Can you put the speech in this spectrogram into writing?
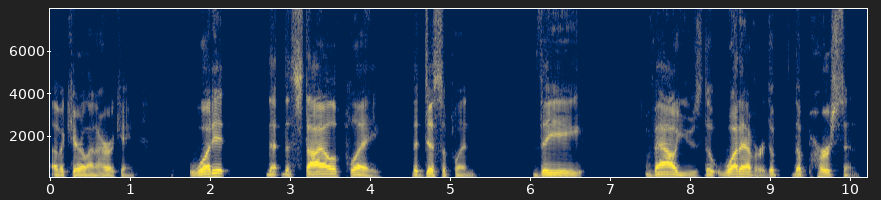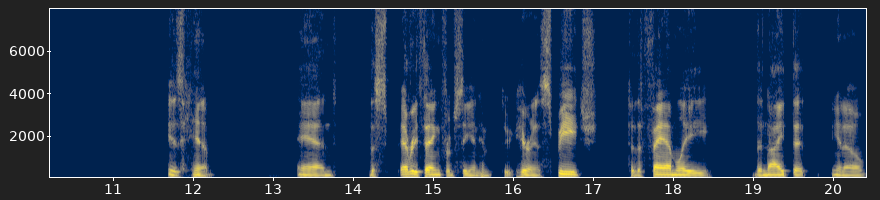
of a Carolina Hurricane. What it that the style of play, the discipline, the values, the whatever, the the person is him. And this everything from seeing him hearing his speech to the family, the night that, you know,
